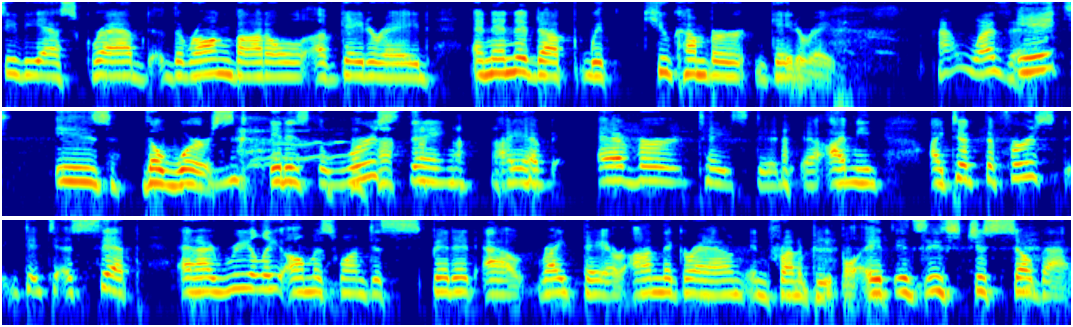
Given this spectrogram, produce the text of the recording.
CVS, grabbed the wrong bottle of Gatorade and ended up with cucumber Gatorade. How was it? It is the worst. It is the worst thing I have ever tasted. I mean, I took the first t- t- sip and I really almost wanted to spit it out right there on the ground in front of people. It, it's it's just so bad.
